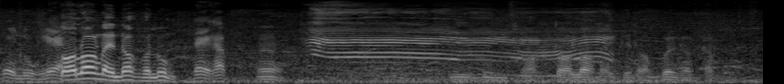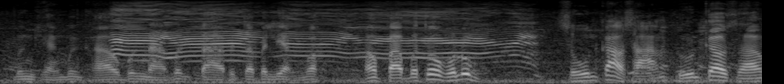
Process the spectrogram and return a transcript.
ด้วยลูกแรกต่อรองได้เนาะพ่อลุงได้ครับเออสี่หมื่นสองต่อรองได้พี่น้องเบิ่งครับครับเบิ่งแข็งเบิ่งขาวเบิ่งหน้าเบิ่งตาเป็นตาไปเลี้ยงบ่เอาฝากเบอร์โทรพ่อลุงศูนย์เก้าสามศูนย์เก้าสาม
